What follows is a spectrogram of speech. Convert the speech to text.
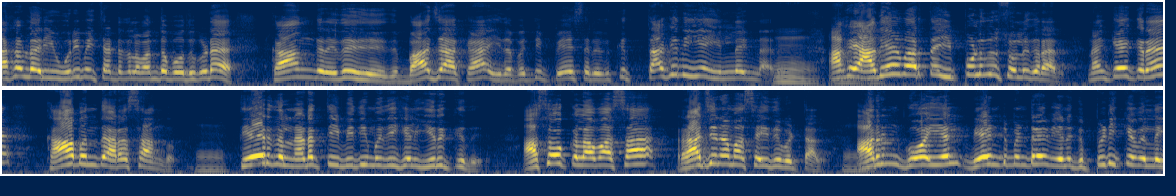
தகவல் அறிவு உரிமை சட்டத்துல வந்தபோது கூட காங்கிரஸ் இது பாஜக இதை பத்தி பேசுறதுக்கு தகுதியே இல்லைன்னாரு. ஆக அதே மாதிரி தான் இப்பொழுதும் சொல்லுகிறார். நான் கேட்கிறேன் காபந்து அரசாங்கம். தேர்தல் நடத்தி விதிமுதிகள் இருக்குது. அசோக் லவாசா ராஜினாமா செய்து விட்டால். அருண் கோயல் வேண்டுமென்றே எனக்கு பிடிக்கவில்லை.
